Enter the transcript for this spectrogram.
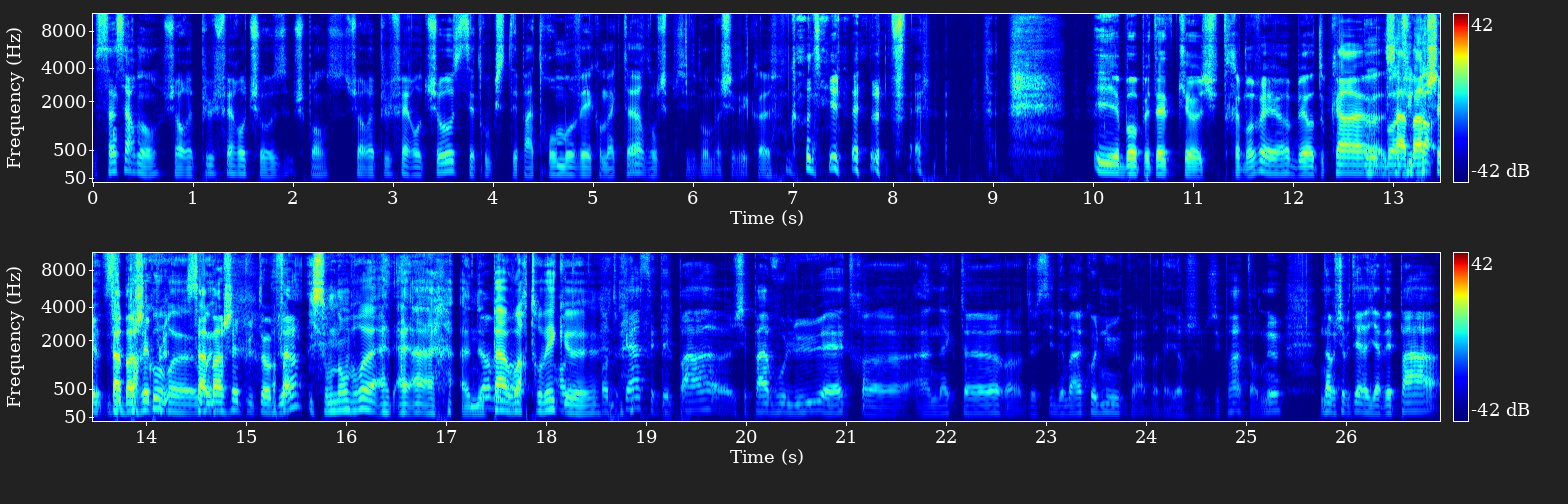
sincèrement, j'aurais pu faire autre chose, je pense. J'aurais pu faire autre chose. C'est trouve que c'était pas trop mauvais comme acteur, donc je me suis dit bon bah je vais quand même continuer à le faire. Et bon, peut-être que je suis très mauvais, hein, mais en tout cas, Euh, bon, ça, a par- marchait, parcours, plus- euh, ça ouais. marchait plutôt Enfin, bien. ils sont nombreux à, à- à- à ne Non, pas bon, avoir trouvé en que. En, tout cas, c'était pas, euh, j'ai pas voulu être euh, un acteur euh, de cinéma inconnu, quoi. Bon, d'ailleurs, je ne le suis pas, tant mieux. Non, mais je veux dire, il n'y avait pas,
